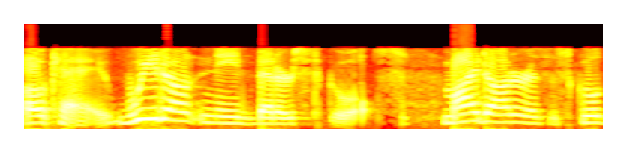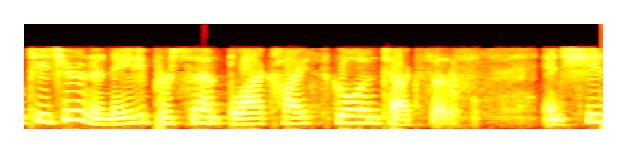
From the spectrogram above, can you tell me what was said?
Okay, we don't need better schools. My daughter is a school teacher in an 80% black high school in Texas, and she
